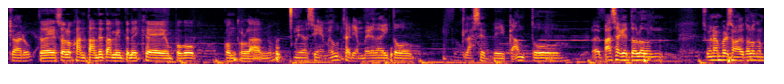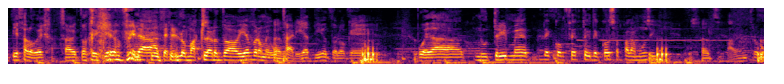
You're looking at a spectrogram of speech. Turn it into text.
Claro. Entonces eso los cantantes también tenéis que un poco controlar, ¿no? Y así, me gustaría en verdad y todo, clases de canto. Lo que pasa es que todo lo, soy una persona que todo lo que empieza lo deja, ¿sabes? Entonces quiero esperar a tenerlo más claro todavía, pero me gustaría, tío, todo lo que pueda nutrirme de conceptos y de cosas para la música. Adentro.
